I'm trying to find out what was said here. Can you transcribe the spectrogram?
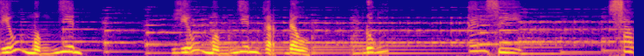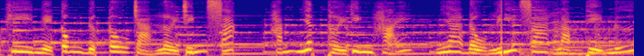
liễu mộng nhiên. Liễu mộng nhiên gật đầu. Đúng. Cái gì? Sau khi nghệ công được câu trả lời chính xác Hắn nhất thời kinh hãi Nha đầu lý ra làm thị nữ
